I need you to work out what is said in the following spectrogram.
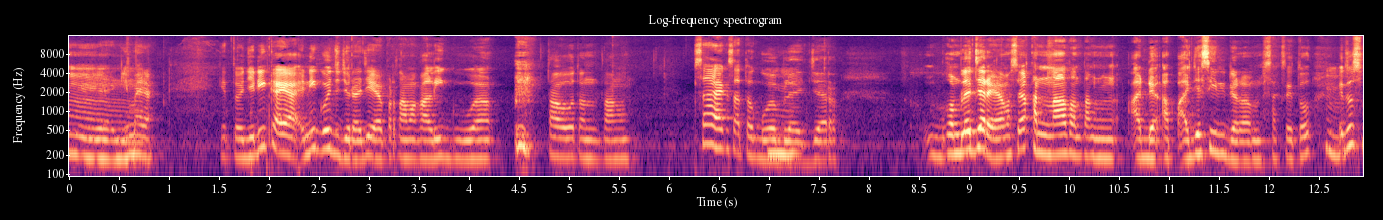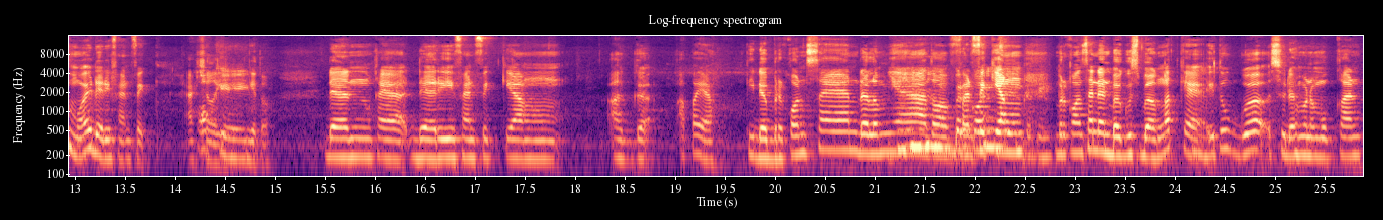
Iya, gimana? Gitu jadi kayak ini gue jujur aja ya pertama kali gue tahu tentang seks atau gue Hmm. belajar bukan belajar ya maksudnya kenal tentang ada apa aja sih di dalam seks itu itu semuanya dari fanfic actually Hmm. Oke. gitu dan kayak dari fanfic yang agak apa ya tidak berkonsen dalamnya atau fanfic yang tapi. berkonsen dan bagus banget kayak itu gue sudah menemukan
